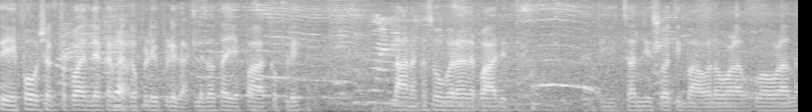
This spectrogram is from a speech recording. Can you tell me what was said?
ते हे पाहू शकता पहा लेकरांना कपडे बिपडे घातले जातात हे पहा कपडे लहान कसं उभं राहिलं पहा तिथे ती चालली स्वाती भावाला वळा वावळाला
